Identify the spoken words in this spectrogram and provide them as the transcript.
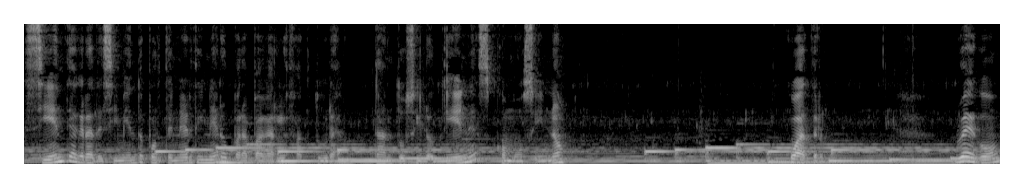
Siente agradecimiento por tener dinero para pagar la factura, tanto si lo tienes como si no. 4. Luego,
